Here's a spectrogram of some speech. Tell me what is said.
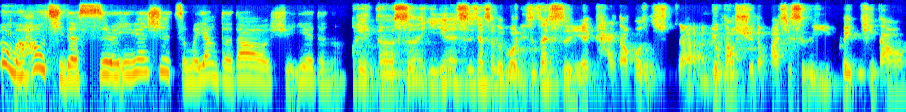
那我们好奇的，私人医院是怎么样得到血液的呢？OK，呃，私人医院是这样子，如果你是在私人医院开刀或者是呃用到血的话，其实你会听到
